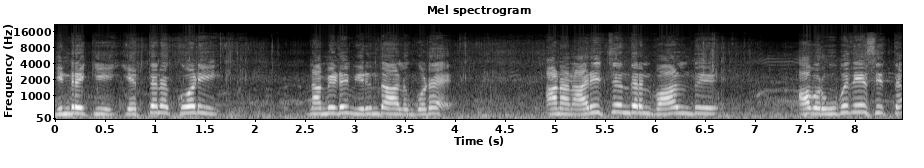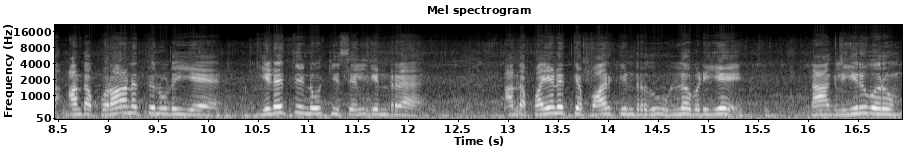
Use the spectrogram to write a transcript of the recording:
இன்றைக்கு எத்தனை கோடி நம்மிடம் இருந்தாலும் கூட ஆனால் ஹரிச்சந்திரன் வாழ்ந்து அவர் உபதேசித்த அந்த புராணத்தினுடைய இடத்தை நோக்கி செல்கின்ற அந்த பயணத்தை பார்க்கின்றது உள்ளபடியே நாங்கள் இருவரும்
